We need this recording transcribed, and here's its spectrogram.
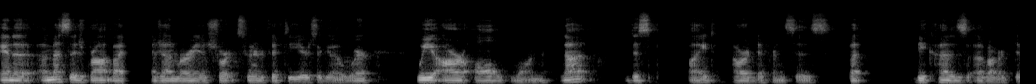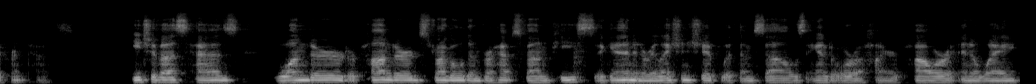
and a, a message brought by John Murray a short 250 years ago, where we are all one, not despite our differences, but because of our different paths. Each of us has wondered or pondered, struggled, and perhaps found peace again in a relationship with themselves and or a higher power in a way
